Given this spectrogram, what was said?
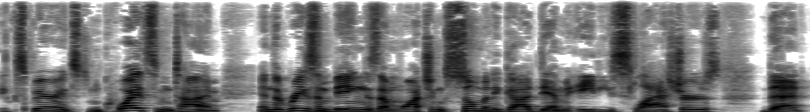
experienced in quite some time. And the reason being is I'm watching so many goddamn 80s slashers that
